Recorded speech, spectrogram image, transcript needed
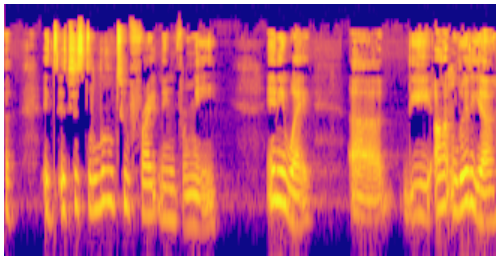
it's, it's just a little too frightening for me. Anyway, uh, the Aunt Lydia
